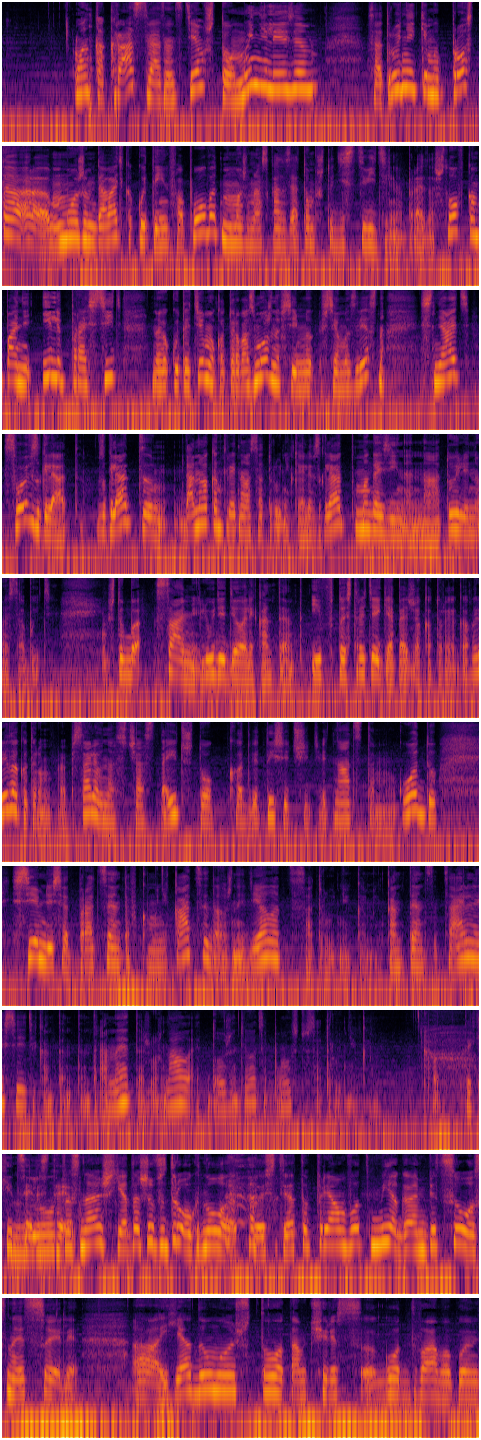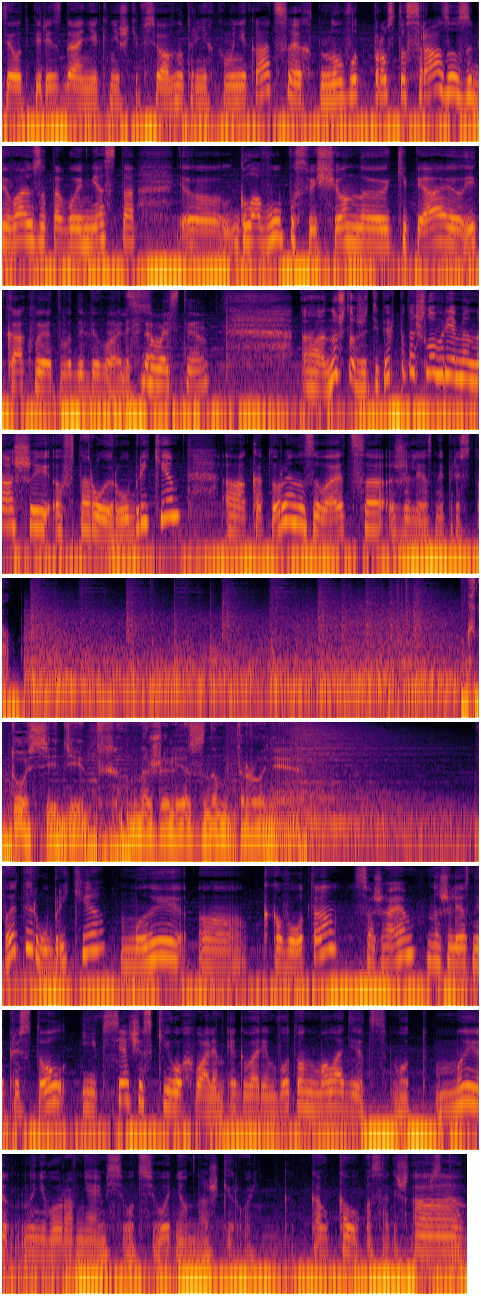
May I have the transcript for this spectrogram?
он как раз связан с тем, что мы не лезем, сотрудники, мы просто э, можем давать какой-то инфоповод, мы можем рассказывать о том, что действительно произошло в компании, или просить на какую-то тему, которая, возможно, всем, всем известна, снять свой взгляд, взгляд э, данного конкретного сотрудника или взгляд магазина на то или иное событие, чтобы сами люди делали контент. И в той стратегии, опять же, о которой я говорила, которую мы прописали, у нас сейчас стоит, что к 2019 году 70% коммуникации коммуникации должны делаться сотрудниками. Контент социальной сети, контент интернета, журнала, это должен делаться полностью сотрудниками. Вот такие цели ну, стоят. ты знаешь, я даже вздрогнула. То есть это прям вот мега амбициозные цели. А, я думаю, что там через год-два мы будем делать переиздание книжки «Все о внутренних коммуникациях». Ну вот просто сразу забиваю за тобой место э, главу, посвященную KPI, и как вы этого добивались. С удовольствием. А, ну что же, теперь подошло время нашей второй рубрики, а, которая называется «Железный престол». Кто сидит на железном троне? В этой рубрике мы э, кого-то сажаем на железный престол и всячески его хвалим и говорим, вот он молодец, вот мы на него равняемся, вот сегодня он наш герой. Кого, кого посадишь на престол? А,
